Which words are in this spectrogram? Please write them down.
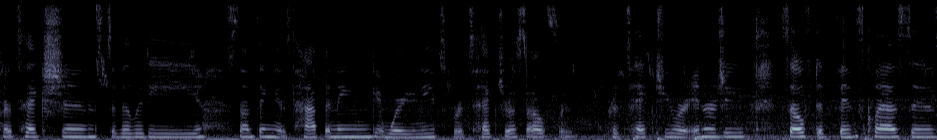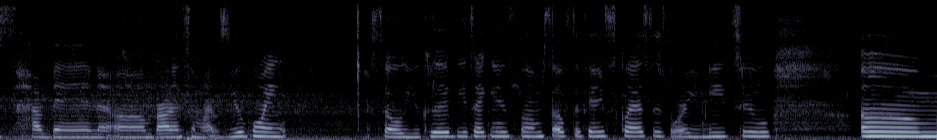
protection, stability. Something is happening where you need to protect yourself, protect your energy. Self-defense classes have been um, brought into my viewpoint. So you could be taking some self-defense classes or you need to um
